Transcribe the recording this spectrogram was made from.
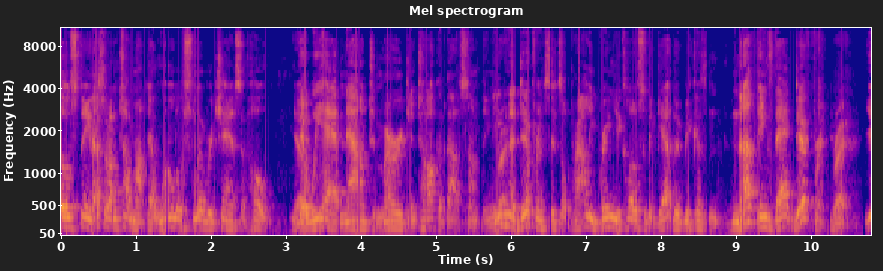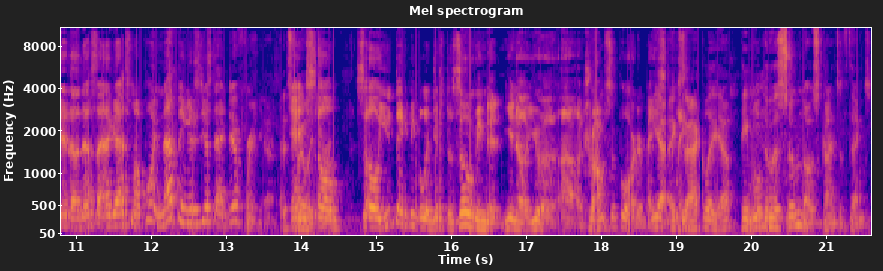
those things. That's what I'm talking about. That one little sliver chance of hope. Yeah. That we have now to merge and talk about something. Even Right. the differences will probably bring you closer together because nothing's that different. Right. You know, that's I guess my point. Nothing is just that different. Yeah, that's and really so, true. so you think people are just assuming that you know you're a, a Trump supporter, basically? Yeah, exactly. Yeah, people do assume those kinds of things,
